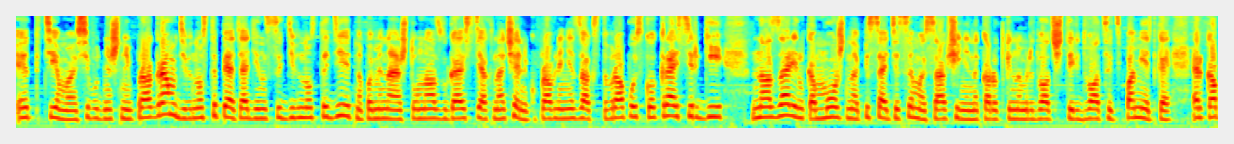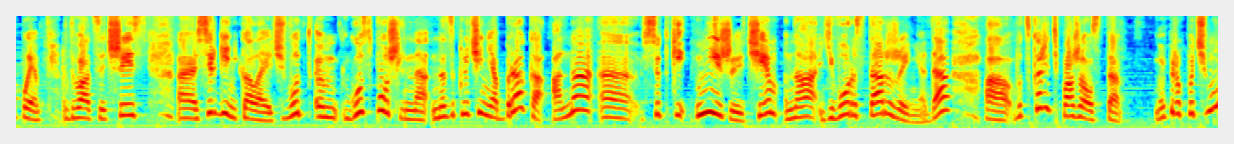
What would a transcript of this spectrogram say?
Это тема сегодняшней программы 95 11 99. Напоминаю, что у нас в гостях начальник управления ЗАГС Ставропольского края Сергей Назаренко. Можно писать смс-сообщение на короткий номер 2420 с пометкой РКП 26. Э, Сергей Николаевич, вот э, госпошлина на заключение брака, она э, все-таки ниже, чем на его расторжение, да? А, вот скажите, пожалуйста, во-первых, почему?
